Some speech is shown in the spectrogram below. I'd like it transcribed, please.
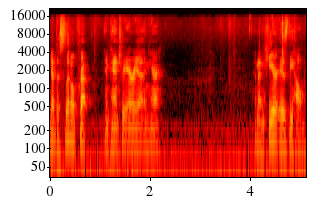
You have this little prep and pantry area in here. And then here is the helm.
